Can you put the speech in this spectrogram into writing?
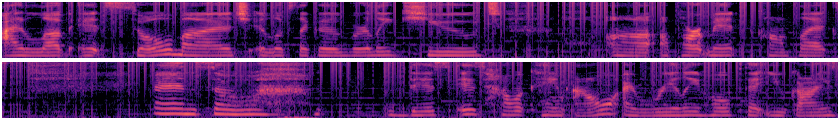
I love it so much. It looks like a really cute uh, apartment complex. And so this is how it came out. I really hope that you guys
